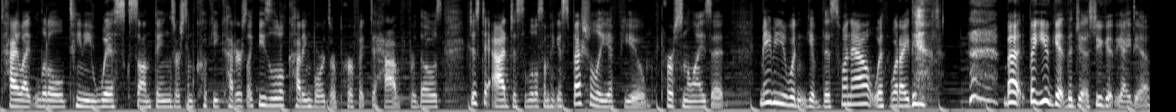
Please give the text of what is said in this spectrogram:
tie like little teeny whisks on things or some cookie cutters. Like these little cutting boards are perfect to have for those just to add just a little something, especially if you personalize it. Maybe you wouldn't give this one out with what I did. but but you get the gist, you get the idea.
